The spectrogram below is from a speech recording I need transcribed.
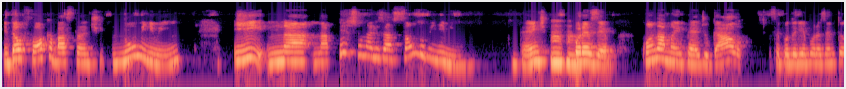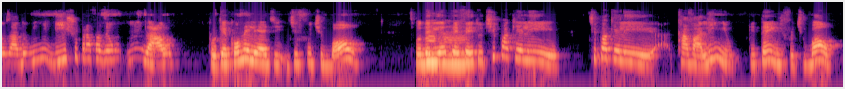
Então, foca bastante no mini e na, na personalização do mini Entende? Uhum. Por exemplo, quando a mãe pede o galo, você poderia, por exemplo, ter usado o mini bicho para fazer um, um, galo. Porque como ele é de, de futebol, você poderia uhum. ter feito tipo aquele, tipo aquele cavalinho que tem de futebol.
